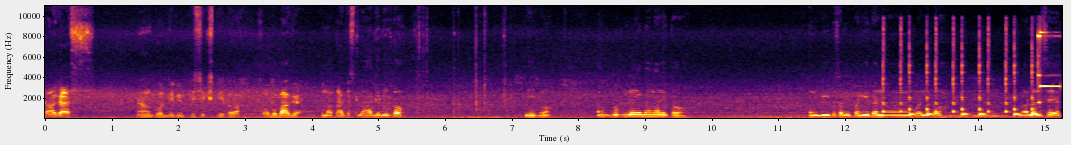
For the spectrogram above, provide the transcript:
tagas ng 4056 dito. So babaga, tumatagas lagi dito. Dito. Ang problema na nito, andito sa may pagitan ng kuwan to. Balancer.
